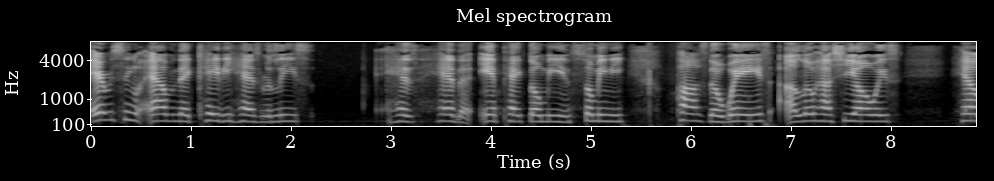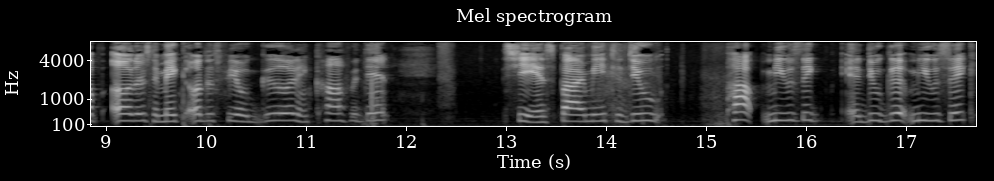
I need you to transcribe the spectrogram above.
Every single album that Katy has released has had an impact on me in so many positive ways. I love how she always help others and make others feel good and confident. She inspired me to do pop music and do good music.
